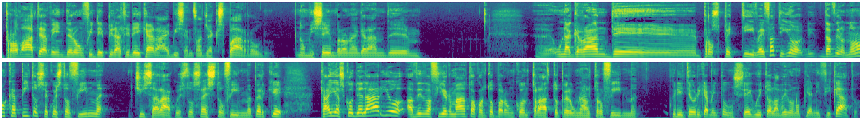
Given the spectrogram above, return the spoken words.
provate a vendere un film dei Pirati dei Caraibi senza Jack Sparrow. Non mi sembra una grande eh, una grande prospettiva. Infatti io davvero non ho capito se questo film ci sarà, questo sesto film, perché Caia Scodelario aveva firmato a quanto pare un contratto per un altro film quindi teoricamente un seguito l'avevano pianificato.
